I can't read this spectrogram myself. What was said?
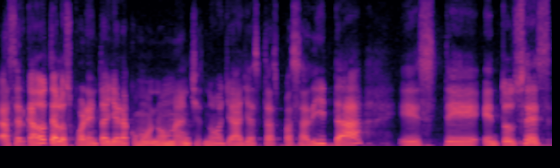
acercándote a los 40 ya era como, no manches, ¿no? Ya, ya estás pasadita. Este, entonces,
